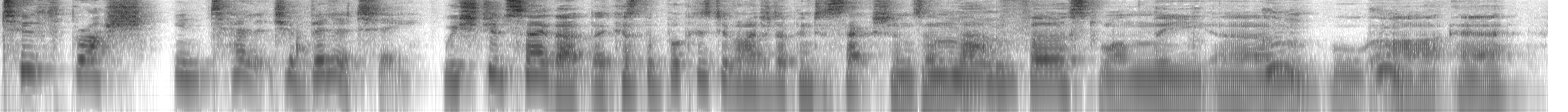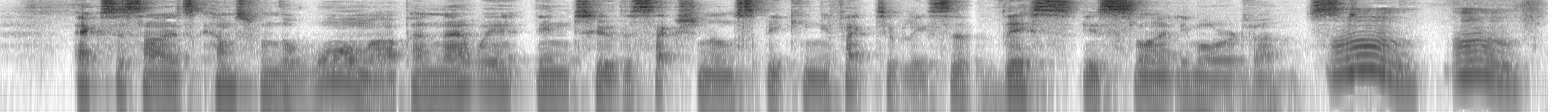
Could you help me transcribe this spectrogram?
toothbrush intelligibility. We should say that because the book is divided up into sections, and that first one, the um, ooh, ah, eh, exercise, comes from the warm up, and now we're into the section on speaking effectively. So this is slightly more advanced. Mm, mm.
